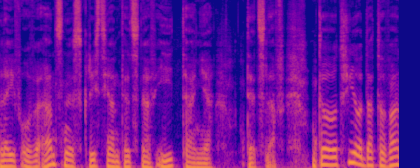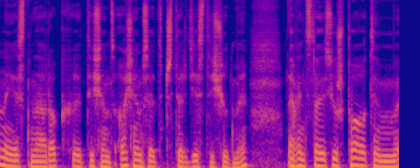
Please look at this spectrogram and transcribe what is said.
Leif Ove Ansnes, Christian Tetzlaff i Tania Tetzlaff. To trio datowane jest na rok 1847, a więc to jest już po tym e,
